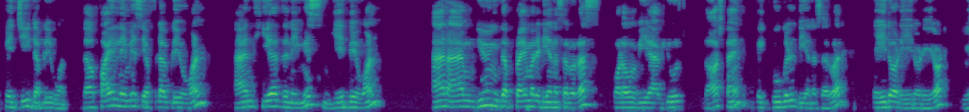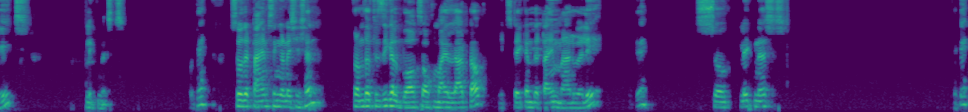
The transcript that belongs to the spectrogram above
okay gw1 the file name is fw1 and here the name is gateway1 and i am giving the primary dns server as whatever we have used last time. Okay google dns server 8.8.8.8 click next. Okay so the time synchronization from the physical box of my laptop it's taken the time manually. Okay so click next. Okay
